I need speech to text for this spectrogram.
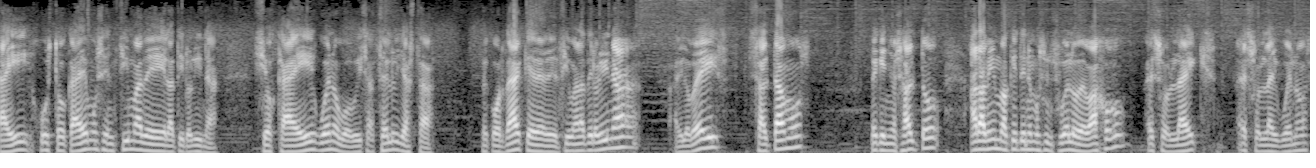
ahí justo caemos encima de la tirolina. Si os caéis, bueno, volvéis a hacerlo y ya está. Recordad que desde encima de la tirolina, ahí lo veis, saltamos, pequeño salto. Ahora mismo aquí tenemos un suelo debajo, esos likes, esos likes buenos.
